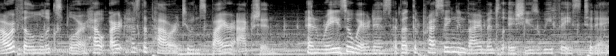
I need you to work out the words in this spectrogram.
Our film will explore how art has the power to inspire action and raise awareness about the pressing environmental issues we face today.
